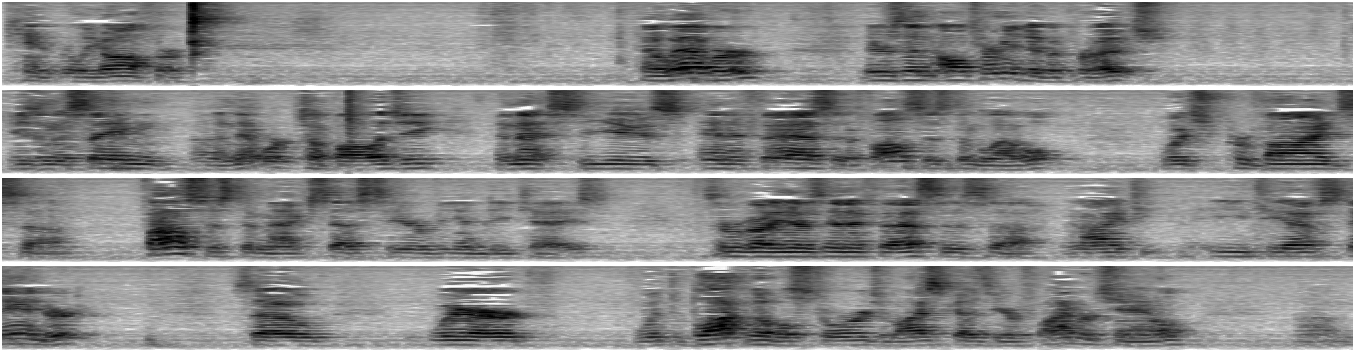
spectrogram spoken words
can't really offer. However, there's an alternative approach using the same uh, network topology, and that's to use NFS at a file system level which provides uh, file system access to your VMDKs. As everybody knows NFS is uh, an ETF standard. So where with the block level storage of iSCSI or fiber channel, um,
